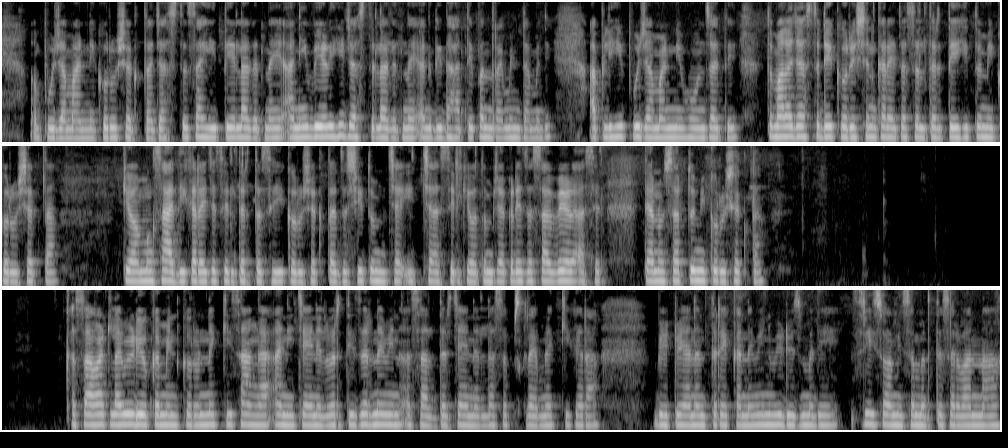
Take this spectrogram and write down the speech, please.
पूजा मांडणी करू शकता. जास्त साहित्य लागत नाही आणि वेळही जास्त लागत नाही. अगदी दहा ते पंधरा मिनटामध्ये आपली ही पूजा मांडणी होऊन जाते. तुम्हाला जास्त डेकोरेशन करायचं असेल तर तेही तुम्ही करू शकता. किंवा मग साधी करायची असेल तर तसंही करू शकता. जशी तुमच्या इच्छा असेल किंवा तुमच्याकडे जसा वेळ असेल त्यानुसार तुम्ही करू शकता. कसा वाटला व्हिडिओ कमेंट करून नक्की सांगा आणि चॅनलवरती जर नवीन असाल तर चॅनलला सबस्क्राईब नक्की करा. भेटूया नंतर एका नवीन व्हिडिओजमध्ये. श्री स्वामी समर्थ सर्वांना.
